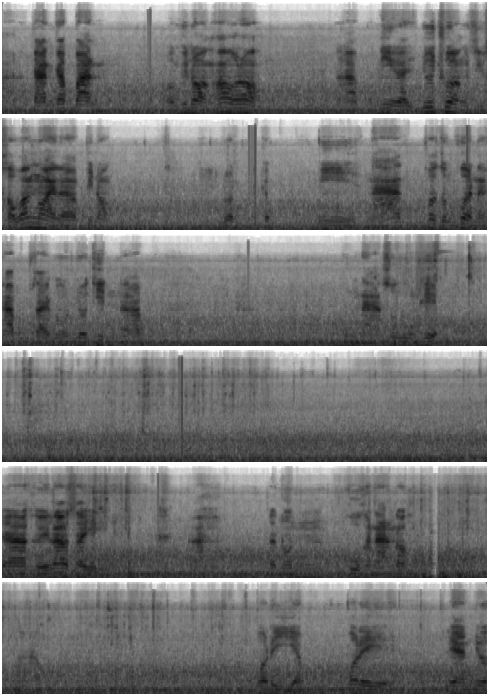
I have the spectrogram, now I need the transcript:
าการกลับบ้านของพี่น้องเฮาเนาะนะครับ นี่ก็ยู่ช่วงสีเขาว่างน้อยแล้วครับพี่น้องรถกับมีหนาพอสมควรนะครับ สายพหลโยธินนะครับ งหน้าสู่กรุงเทพจะเคยเล่าใส่ถนนคูขนานเนาะนะครับว่าได้เหยียบว่าได้เรียนอยู่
